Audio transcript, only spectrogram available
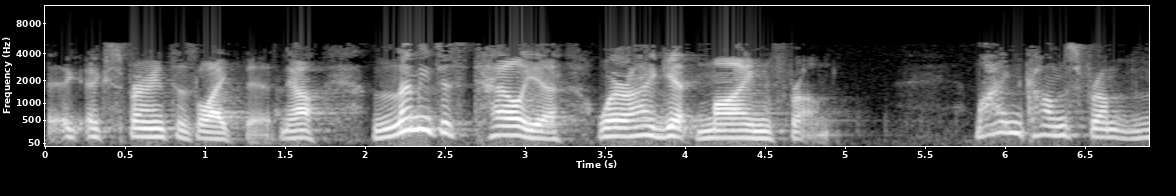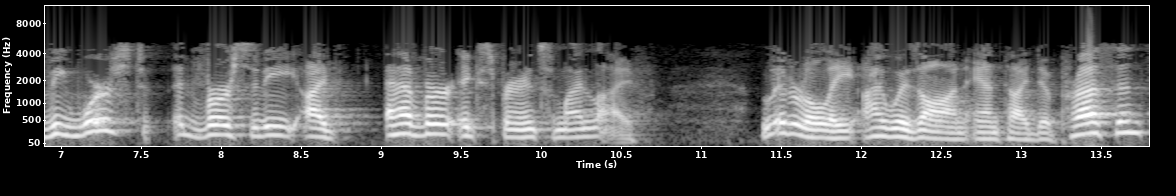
experiences like this. Now, let me just tell you where I get mine from. Mine comes from the worst adversity I've ever experienced in my life. Literally, I was on antidepressants,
